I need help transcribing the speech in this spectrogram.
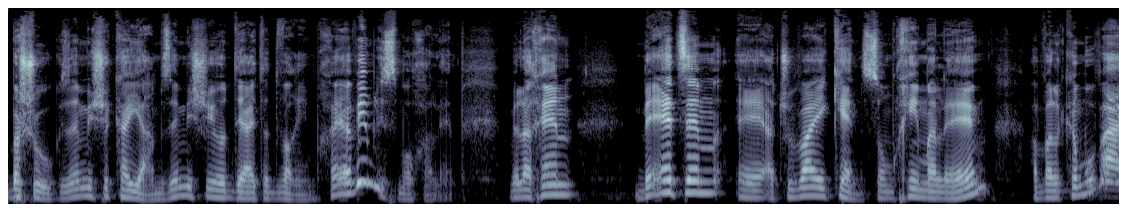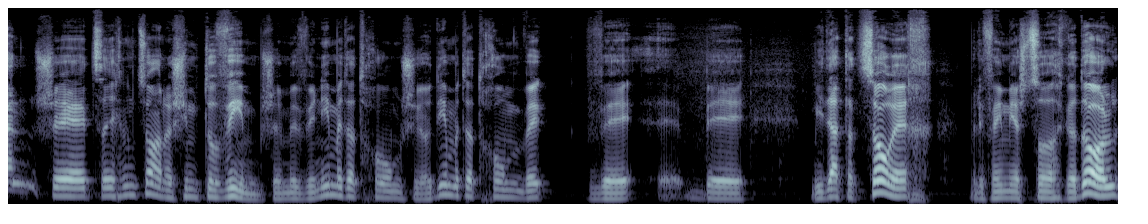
בשוק, זה מי שקיים, זה מי שיודע את הדברים. חייבים לסמוך עליהם. ולכן, בעצם אה, התשובה היא כן, סומכים עליהם, אבל כמובן שצריך למצוא אנשים טובים, שמבינים את התחום, שיודעים את התחום, ובמידת הצורך, ולפעמים יש צורך גדול,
